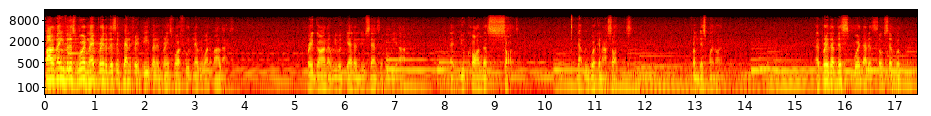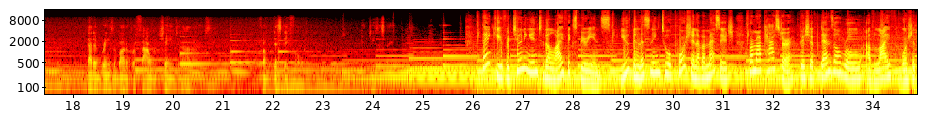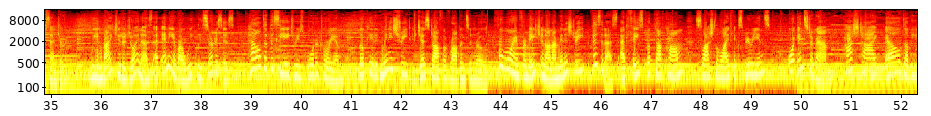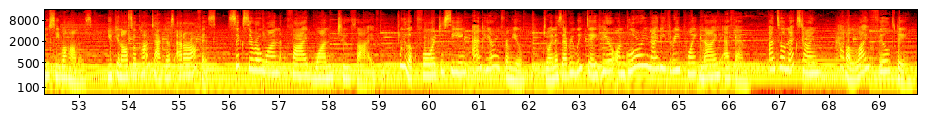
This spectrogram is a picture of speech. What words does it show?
Father, thank you for this word, and I pray that this will penetrate deep and it brings forth fruit in every one of our lives. Pray, God, that we would get a new sense of who we are. That you called us salt. That we work in our saltness from this point on. I pray that this word that is so simple, that it brings about a profound change in our lives from this day forward. Jesus' name. Thank you for tuning in to the Life Experience. You've been listening to a portion of a message from our pastor, Bishop Denczil Rolle of Life Worship Center. We invite you to join us at any of our weekly services held at the C.H. Auditorium, located Mini Street just off of Robinson Road. For more information on our ministry, visit us at facebook.com slash the life experience or Instagram, hashtag LWC Bahamas. You can also contact us at our office, 601 5125 We look forward to seeing and hearing from you. Join us every weekday here on Glory 93.9 FM. Until next time, have a life filled day.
